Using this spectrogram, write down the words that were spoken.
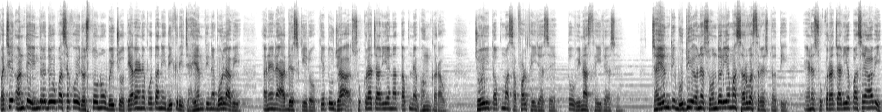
પછી અંતે ઇન્દ્રદેવ પાસે કોઈ રસ્તો ન બચ્યો, ત્યારે એણે પોતાની દીકરી જયંતીને બોલાવી અને એને આદેશ કર્યો કે તું જા, શુક્રાચાર્યના તપને ભંગ કરાવ. જો એ તપમાં સફળ થઈ જશે, તો વિનાશ થઈ જશે. જયંતી બુદ્ધિ અને સૌંદર્યમાં સર્વશ્રેષ્ઠ હતી. એણે શુક્રાચાર્ય પાસે આવી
